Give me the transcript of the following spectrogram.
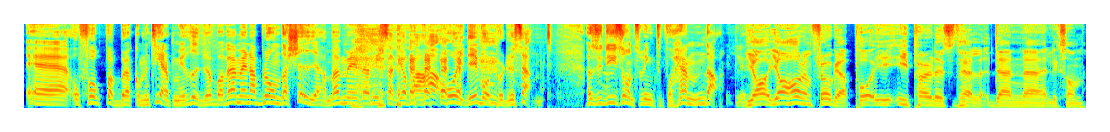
Eh, och folk bara börjar kommentera på min video. Jag bara, vem är den här blonda tjejen? Vem är det vi har missat? Jag bara, "Ah, oj det är vår producent. Alltså det är ju sånt som inte får hända. liksom. Jag, jag har en fråga. På, i, I Paradise Hotel, den eh, liksom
